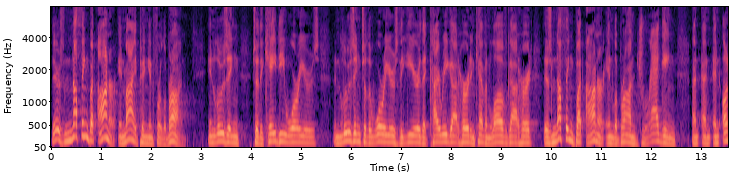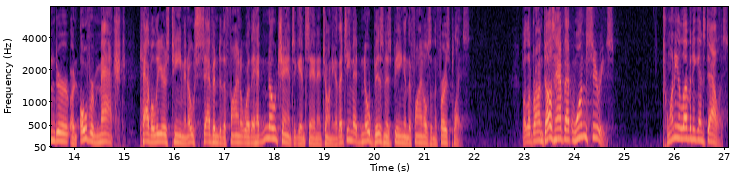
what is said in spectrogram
There's nothing but honor, in my opinion, for LeBron in losing to the KD Warriors and losing to the Warriors the year that Kyrie got hurt and Kevin Love got hurt. There's nothing but honor in LeBron dragging an, an, an under an overmatched Cavaliers team in 07 to the final where they had no chance against San Antonio. That team had no business being in the finals in the first place. But LeBron does have that one series 2011 against Dallas.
